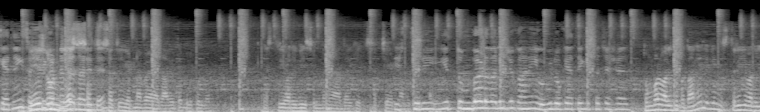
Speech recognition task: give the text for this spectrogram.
कहते हैं कि सच्ची घटना पे यस आधारित है। सच्ची घटना पर आधारित है बिल्कुल स्त्री वाली भी सुनने में आता है कि सच्ची स्त्री ये तुम्बड़ वाली जो कहानी है वो भी लोग कहते हैं कि सच है शायद। तुम्बड़ वाली तो पता नहीं लेकिन स्त्री वाली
